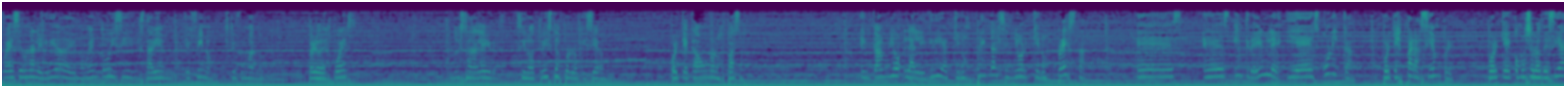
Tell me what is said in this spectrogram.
puede ser una alegría de momento, y sí, está bien, qué fino, estoy fumando, pero después no están alegres, sino tristes por lo que hicieron porque a cada uno nos pasa. En cambio, la alegría que nos brinda el Señor, que nos presta, es, es increíble y es única, porque es para siempre. Porque como se los decía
